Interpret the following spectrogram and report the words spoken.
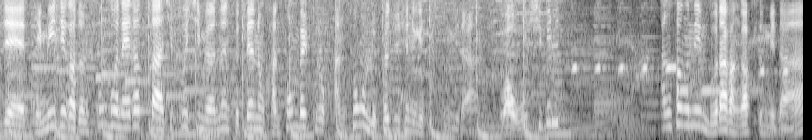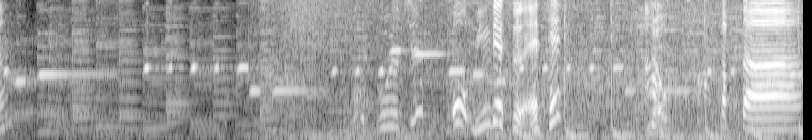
이제 데미지가 좀 충분해졌다 싶으시면은 그때는 관통 벨트로 관통을 높여주시는 게 좋습니다. 와 51. 상성님 무라 반갑습니다. 뭐, 뭐였지? 오 윙데스 에테? Nope. 아깝다.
